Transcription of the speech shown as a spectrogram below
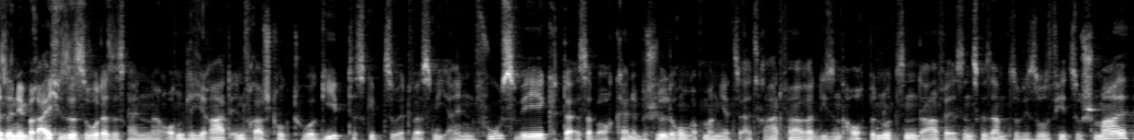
Also in dem Bereich ist es so, dass es eine ordentliche Radinfrastruktur gibt. Es gibt so etwas wie einen Fußweg. Da ist aber auch keine Beschilderung, ob man jetzt als Radfahrer diesen auch benutzen darf. Er ist insgesamt sowieso viel zu schmal.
